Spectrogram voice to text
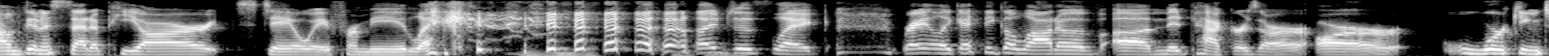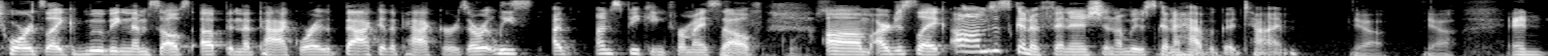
I'm going to set a PR, stay away from me like I'm just like right like I think a lot of uh mid packers are are working towards like moving themselves up in the pack where the back of the packers or at least I'm, I'm speaking for myself course. um are just like oh I'm just going to finish and I'm just going to have a good time. Yeah, yeah, and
